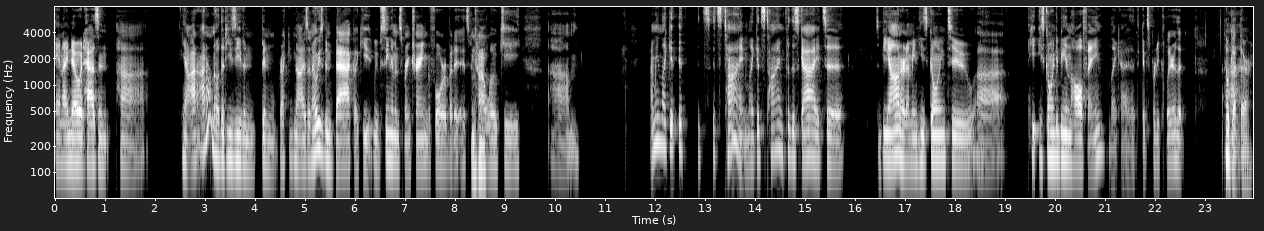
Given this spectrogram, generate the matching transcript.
and I know it hasn't uh, you know, I, I don't know that he's even been recognized. I know he's been back. Like he, we've seen him in spring training before, but it, has been mm-hmm. kind of low key. Um, I mean, like it, it, it's it's time. Like it's time for this guy to to be honored. I mean, he's going to uh, he, he's going to be in the Hall of Fame. Like I think it's pretty clear that he'll uh, get there.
